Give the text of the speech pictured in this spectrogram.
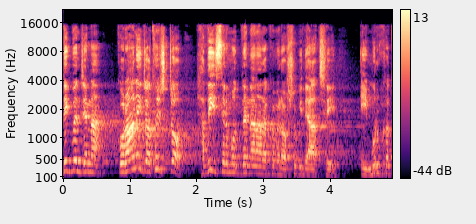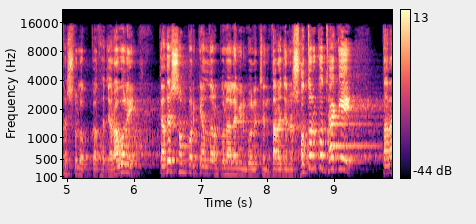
দেখবেন যে না, কোরআনই যথেষ্ট, হাদিসের মধ্যে নানা রকমের অসুবিধা আছে। এই মূর্খতা সুলভ কথা যারা বলে, তাদের সম্পর্কে আল্লাহ রাব্বুল আলামিন বলেছেন, তারা যেন সতর্ক থাকে। তারা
